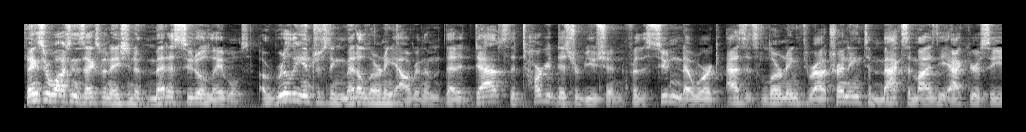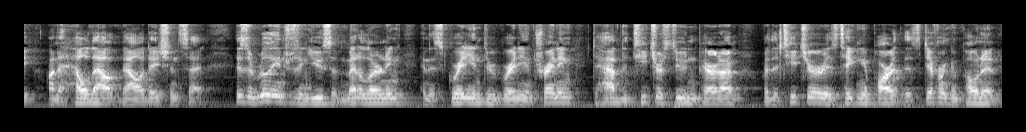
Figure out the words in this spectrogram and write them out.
Thanks for watching this explanation of meta pseudo labels, a really interesting meta learning algorithm that adapts the target distribution for the student network as it's learning throughout training to maximize the accuracy on a held out validation set. This is a really interesting use of meta learning and this gradient through gradient training to have the teacher student paradigm where the teacher is taking apart this different component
